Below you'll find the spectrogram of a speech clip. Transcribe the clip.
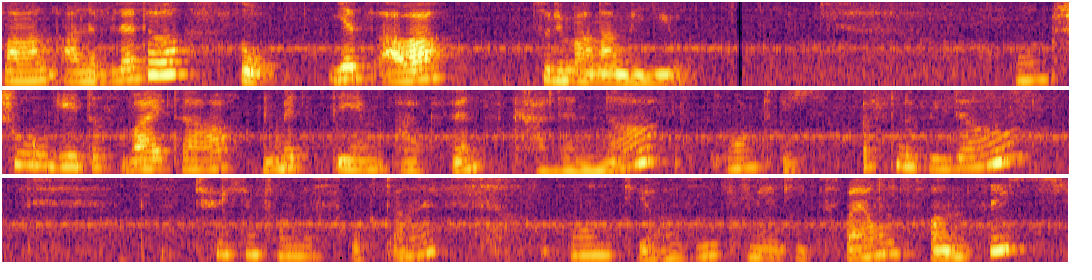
waren alle Blätter. So, jetzt aber zu dem anderen Video. Und schon geht es weiter mit dem Adventskalender. Und ich öffne wieder das Türchen von Miss Fruchteis. Und ja, suche mir die 22.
